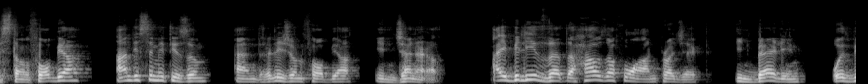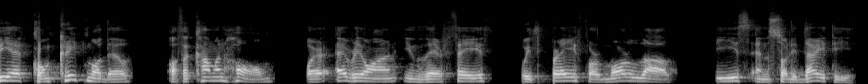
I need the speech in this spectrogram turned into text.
Islamophobia, anti-Semitism, and religion phobia in general. I believe that the House of One project in Berlin would be a concrete model of a common home where everyone in their faith would pray for more love, peace, and solidarity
